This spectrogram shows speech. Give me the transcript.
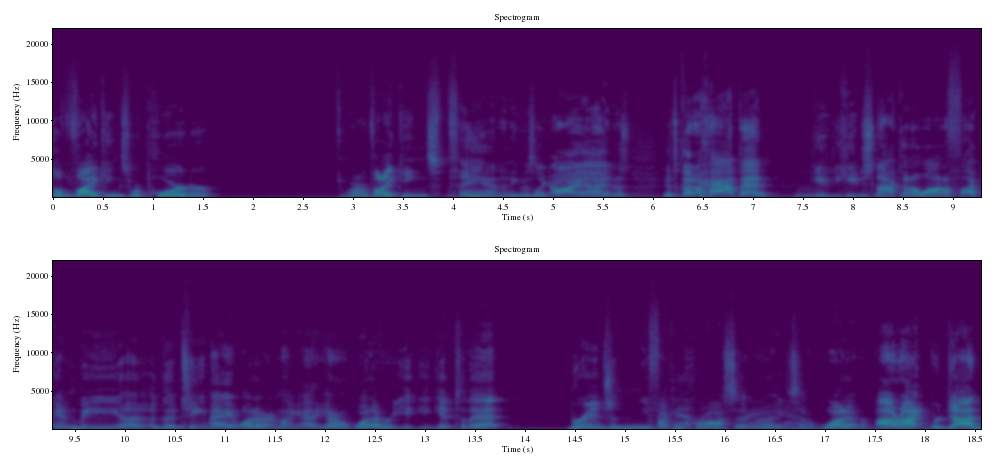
a Vikings reporter or a Vikings fan, and he was like, "Oh yeah, it just it's gonna happen." He, he's not gonna want to fucking be a, a good teammate, whatever. I'm like, uh, you know, whatever. You, you get to that bridge and you It fucking happens, cross it, right? right? Yeah. So whatever. All right, we're done.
